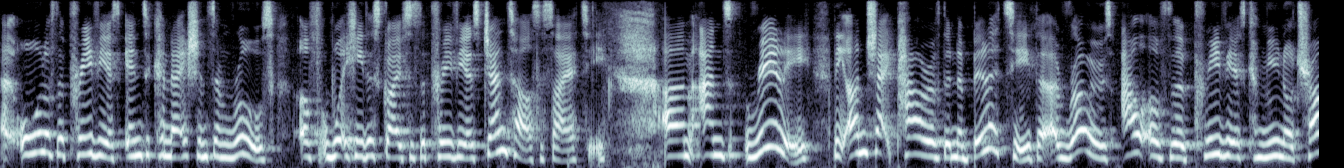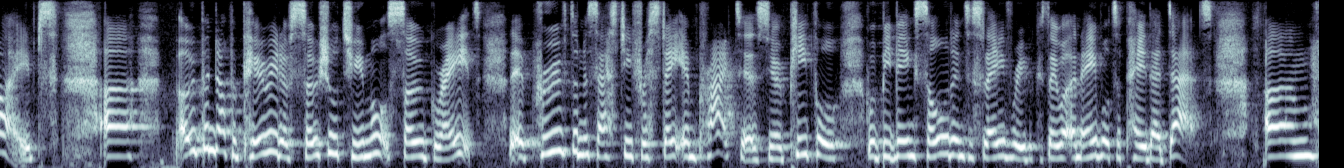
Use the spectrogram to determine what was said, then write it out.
at all of the previous interconnections and rules of what he describes as the previous Gentile society. Um, and really, the unchecked power of the nobility nobility that arose out of the previous communal tribes uh, opened up a period of social tumult so great that it proved the necessity for a state in practice. You know, people would be being sold into slavery because they were unable to pay their debts. Um,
